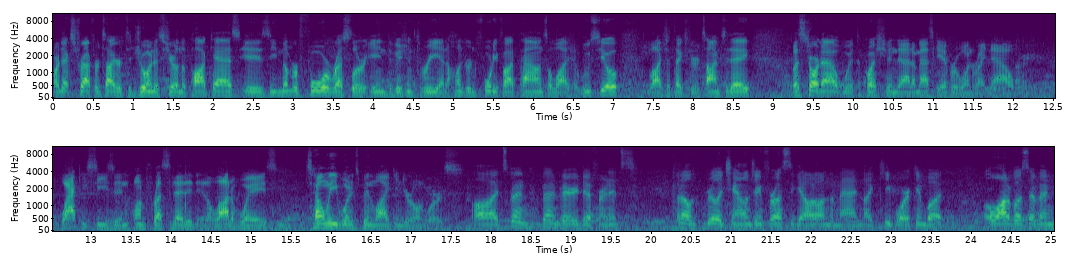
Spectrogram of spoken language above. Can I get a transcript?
Our next Stratford Tiger to join us here on the podcast is the number four wrestler in Division Three at 145 pounds, Elijah Lucio. Elijah, thanks for your time today. Let's start out with the question that I'm asking everyone right now. Wacky season, unprecedented in a lot of ways. Tell me what it's been like in your own words. Uh, it's been been very different. It's been really challenging for us to get out on the mat and like keep working, but a lot of us have been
